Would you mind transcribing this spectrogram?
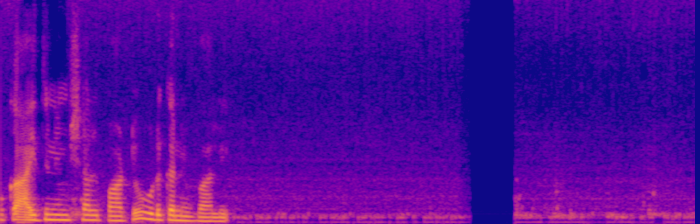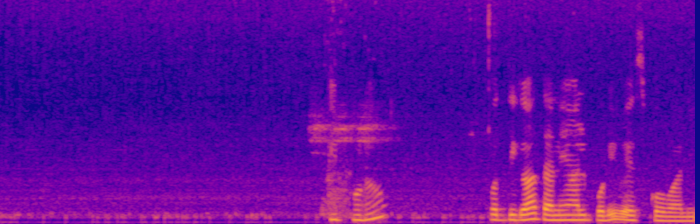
ఒక ఐదు నిమిషాల పాటు ఉడకనివ్వాలి. ఇప్పుడు కొద్దిగా ధనియాల పొడి వేసుకోవాలి.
